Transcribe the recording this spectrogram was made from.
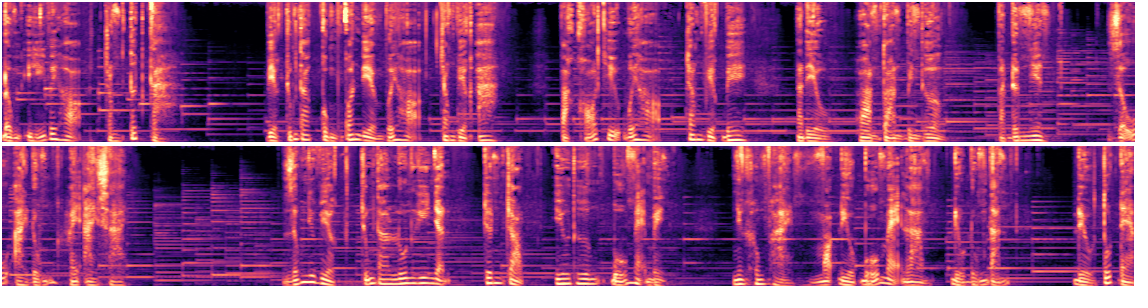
đồng ý với họ trong tất cả. Việc chúng ta cùng quan điểm với họ trong việc a và khó chịu với họ trong việc b là điều hoàn toàn bình thường và đơn nhiên, dẫu ai đúng hay ai sai. Giống như việc chúng ta luôn ghi nhận, trân trọng yêu thương bố mẹ mình. Nhưng không phải mọi điều bố mẹ làm đều đúng đắn, đều tốt đẹp,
